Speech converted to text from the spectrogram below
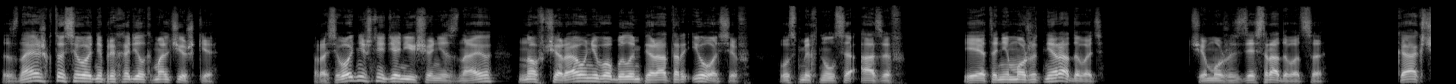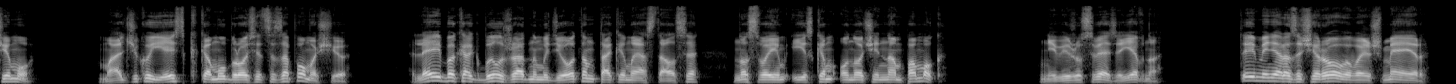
Знаешь, кто сегодня приходил к мальчишке?» «Про сегодняшний день еще не знаю, но вчера у него был император Иосиф», — усмехнулся Азев. «И это не может не радовать». «Чему же здесь радоваться?» «Как чему? Мальчику есть к кому броситься за помощью. Лейба как был жадным идиотом, так им и остался, но своим иском он очень нам помог. Не вижу связи, Евно. Ты меня разочаровываешь, Мейер.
